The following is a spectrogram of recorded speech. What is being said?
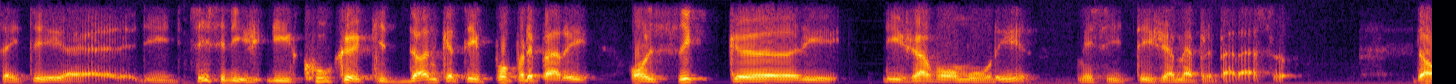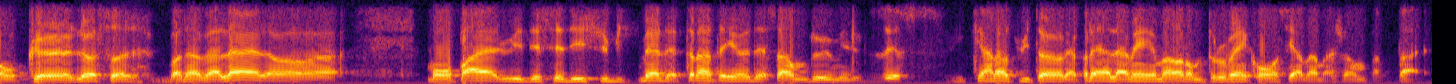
Ça a été euh, des, tu sais, c'est des, coups que, qui te donnent que t'es pas préparé. On le sait que les, les gens vont mourir, mais t'es jamais préparé à ça. Donc, là, ça, là, mon père, lui, est décédé subitement le 31 décembre 2010. 48 heures après, à la même heure, on me trouvait inconscient dans ma chambre par terre.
